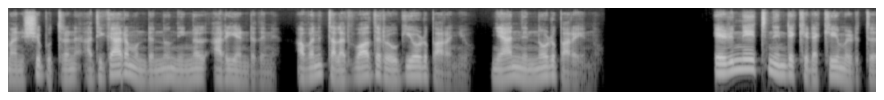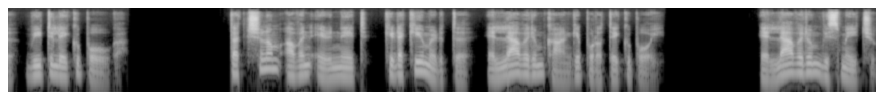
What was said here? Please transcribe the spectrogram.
മനുഷ്യപുത്രന് അധികാരമുണ്ടെന്നു നിങ്ങൾ അറിയേണ്ടതിന് അവന് തളർവാദ രോഗിയോട് പറഞ്ഞു ഞാൻ നിന്നോട് പറയുന്നു. എഴുന്നേറ്റ് നിന്റെ കിടക്കയുമെടുത്ത് വീട്ടിലേക്കു പോവുക തക്ഷണം അവൻ എഴുന്നേറ്റ് കിടക്കയുമെടുത്ത് എല്ലാവരും കാൺകെ പുറത്തേക്കു പോയി. എല്ലാവരും വിസ്മയിച്ചു.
